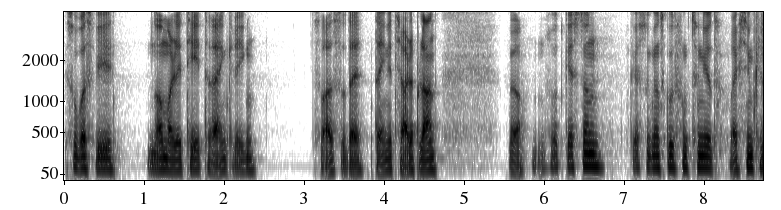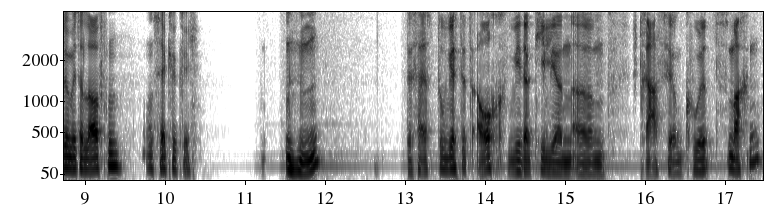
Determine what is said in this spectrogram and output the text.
sowas wie Normalität reinkriegen. Das war so der, der initiale Plan. ja, das hat gestern, gestern ganz gut funktioniert. War ich sieben Kilometer laufen und sehr glücklich. Mhm. Das heißt, du wirst jetzt auch wieder Kilian ähm, Straße und Kurz machen?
